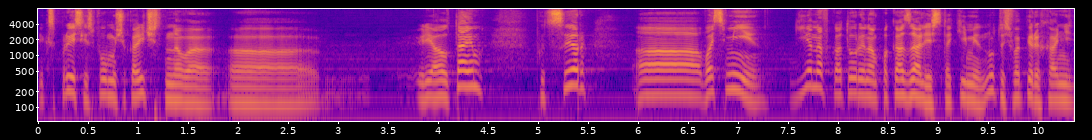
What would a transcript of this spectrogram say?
экспрессии с помощью количественного реал-тайм, ПЦР, восьми генов, которые нам показались такими, ну, то есть, во-первых, они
